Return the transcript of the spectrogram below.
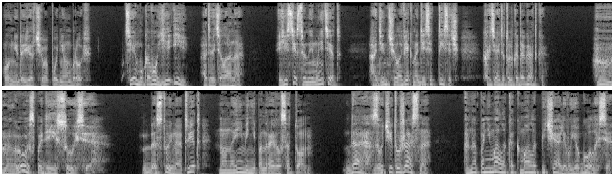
Он недоверчиво поднял бровь. «Тем, у кого ЕИ», — ответила она. «Естественный иммунитет. Один человек на десять тысяч, хотя это только догадка». «Господи Иисусе!» Достойный ответ, но на имя не понравился тон. Да, звучит ужасно. Она понимала, как мало печали в ее голосе.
